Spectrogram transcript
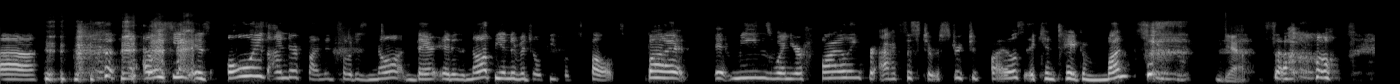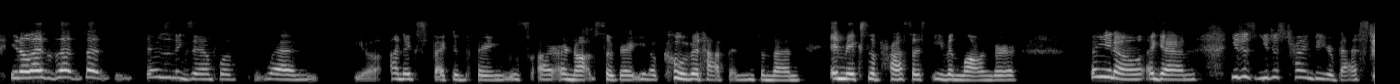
uh, LAC is always underfunded, so it is not there. It is not the individual people's fault, but it means when you're filing for access to restricted files, it can take months. yeah. So, you know that that that there's an example of when you know unexpected things are, are not so great. You know, COVID happens, and then it makes the process even longer but you know again you just you just try and do your best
